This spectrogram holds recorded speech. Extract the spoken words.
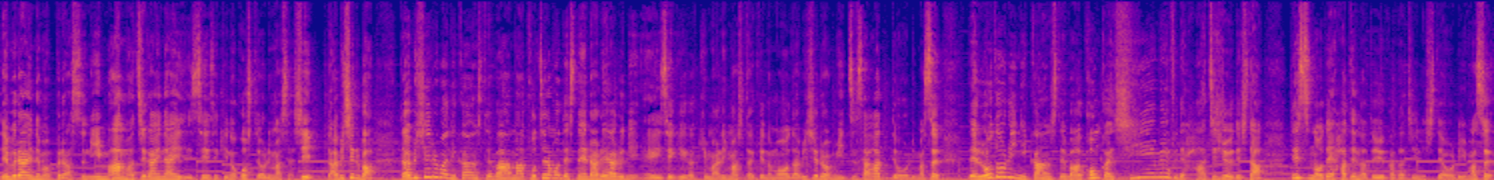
デブライネもプラスに、まあ、間違いない成績残しておりましたし、ダビド・シルバ、ダビド・シルバに関しては、まあ、こちらもですね、ラ・レアルに、移籍が決まりましたけども、ダビシルバー3つ下がっております。で、ロドリに関しては、今回 CMF で80でした。ですので、ハテナという形にしております。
